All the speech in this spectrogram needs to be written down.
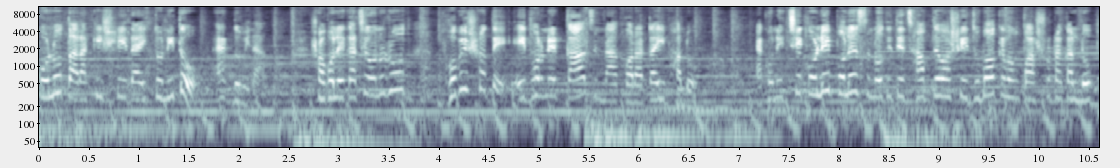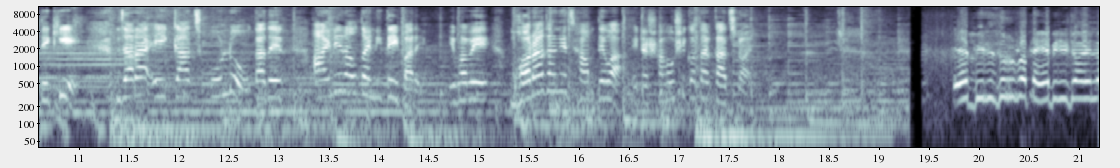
করল, তারা কি সেই দায়িত্ব নিত? একদমই না। সকলের কাছে অনুরোধ, ভবিষ্যতে এই ধরনের কাজ না করাটাই ভালো। এখন ইচ্ছে করলেই পুলিশ নদীতে ঝাঁপ দেওয়া সেই যুবক এবং পাঁচশো টাকার লোভ দেখিয়ে যারা এই কাজ করল তাদের আইনের আওতায় নিতেই পারে। এভাবে ভরা গাঙে ঝাঁপ দেওয়া এটা সাহসিকতার কাজ নয়। এই ব্রিজের উপরে এই ব্রিজটা হইল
